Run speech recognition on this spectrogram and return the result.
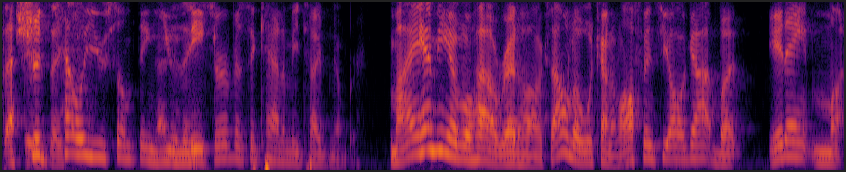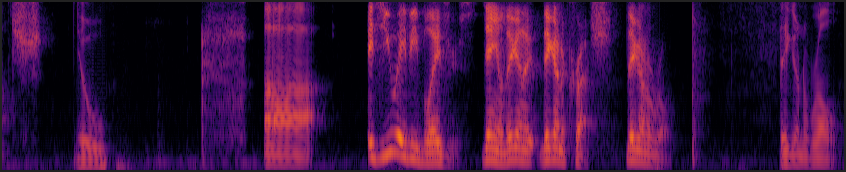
That should a- tell you something that is a unique. service academy type number. Miami of Ohio Redhawks. I don't know what kind of offense y'all got, but it ain't much. No. Uh, It's UAB Blazers. Daniel, they're gonna they're gonna crush. They're gonna roll. They're gonna roll.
